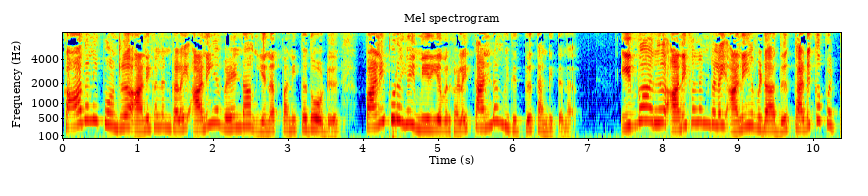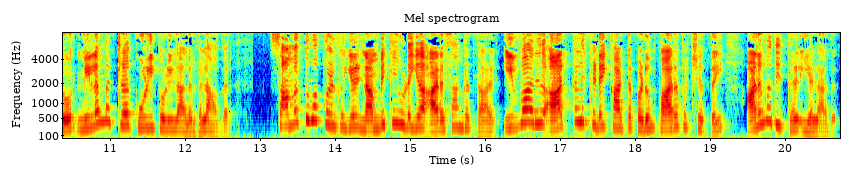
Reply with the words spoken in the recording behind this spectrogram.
காதணி போன்ற அணிகலன்களை அணிய வேண்டாம் என பணித்ததோடு பணிப்புரையை மீறியவர்களை தண்டம் விதித்து தண்டித்தனர். இவ்வாறு அணிகலன்களை அணிய விடாது தடுக்கப்பட்டோர் நிலமற்ற கூலி தொழிலாளர்கள் ஆவர். சமத்துவ கொள்கையில் நம்பிக்கையுடைய அரசாங்கத்தால் இவ்வாறு ஆட்களுக்கிடை காட்டப்படும் பாரபட்சத்தை அனுமதித்தல் இயலாது.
